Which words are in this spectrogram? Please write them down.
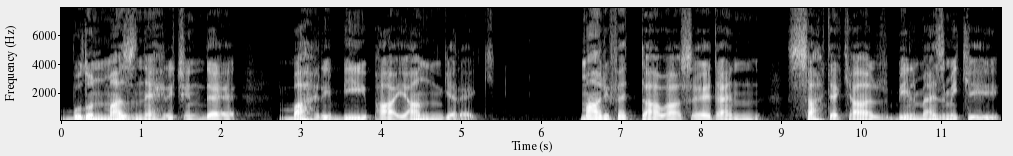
Bulunmaz nehr içinde bahri bi payan gerek. Marifet davası eden sahtekar bilmez mi ki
